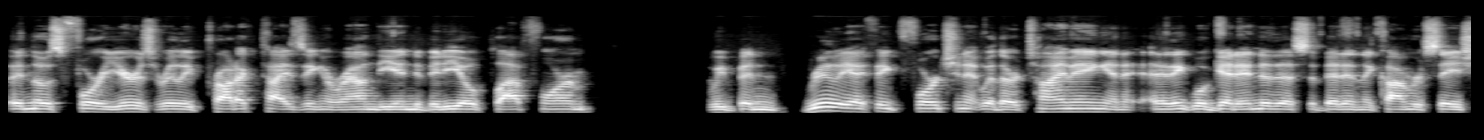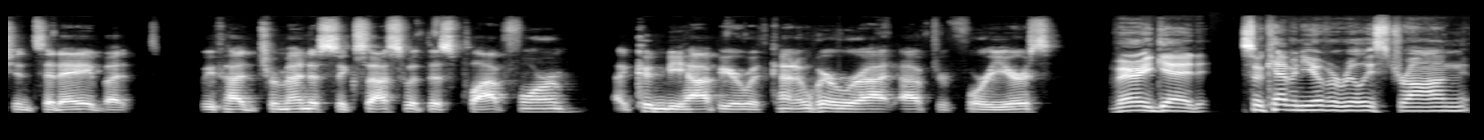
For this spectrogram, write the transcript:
in those four years, really productizing around the Individeo platform We've been really, I think, fortunate with our timing. And I think we'll get into this a bit in the conversation today, but we've had tremendous success with this platform. I couldn't be happier with kind of where we're at after four years. Very good. So, Kevin, you have a really strong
